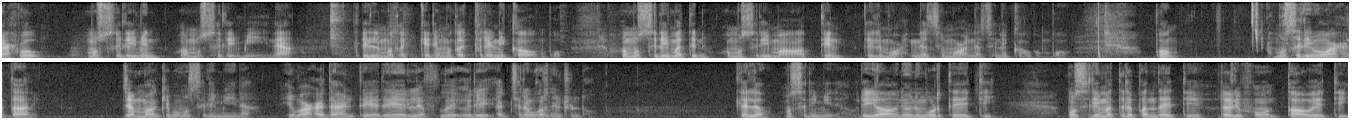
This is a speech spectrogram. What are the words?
നെഹു മുസ്ലിമിൻ വ മുസ്ലിമീന. ലിൽ മുതക്കരി മുതക്കരനിക്കാവുമ്പോൾ വ മുസ്ലിമത്തിൻ വ മുസ്ലിമാത്തിൻ. ലിൽ മൊഹന്നസ് മൊഹന്നസിനൊക്കാകുമ്പോൾ അപ്പം മുസ്ലിം വഹദാൻ. ജമ്മാക്കിയപ്പോൾ മുസ്ലിമീന. ഈ വഹദാനത്തെ ഏതെങ്കിലും ലെഫ്റ്റിൽ ഒരു അക്ഷരം കുറഞ്ഞിട്ടുണ്ടോ? ഇല്ലല്ലോ മുസ്ലിമീന. ഒരു യാവനും കൊടുത്ത് ഏറ്റി. മുസ്ലിമത്തിൽ ഇപ്പം എന്താ എത്തി ഒരു അലിഫോൺ താവ് എത്തി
